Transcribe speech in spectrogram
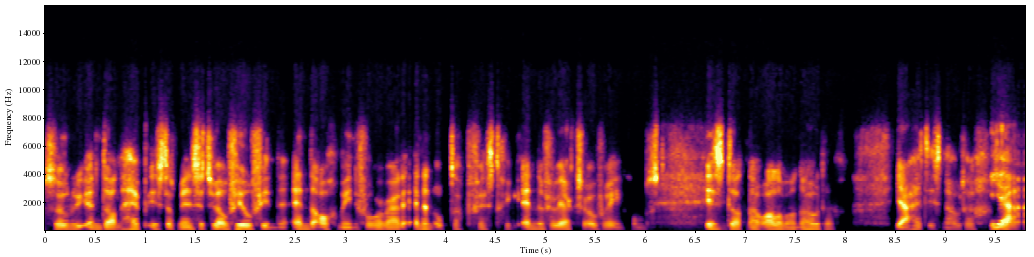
zo nu en dan heb, is dat mensen het wel veel vinden. En de algemene voorwaarden, en een opdrachtbevestiging, en een verwerksovereenkomst. Is dat nou allemaal nodig? Ja, het is nodig. Ja,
